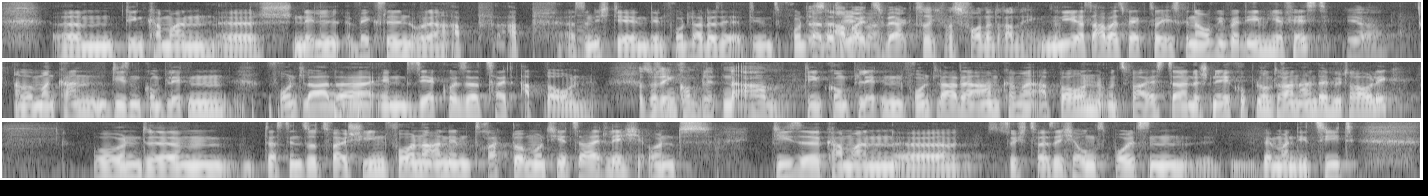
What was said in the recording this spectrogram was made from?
Ähm, den kann man äh, schnell wechseln oder ab, ab also nicht den, den Frontlader, den Frontlader Das Arbeitswerkzeug, was vorne dran hängt. Nee, das Arbeitswerkzeug ist genau wie bei dem hier fest. Ja. Aber man kann diesen kompletten Frontlader in sehr kurzer Zeit abbauen. Also den kompletten Arm? Den kompletten Frontladerarm kann man abbauen. Und zwar ist da eine Schnellkupplung dran an der Hydraulik. Und ähm, das sind so zwei Schienen vorne an dem Traktor montiert seitlich. Und diese kann man äh, durch zwei Sicherungsbolzen, wenn man die zieht,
